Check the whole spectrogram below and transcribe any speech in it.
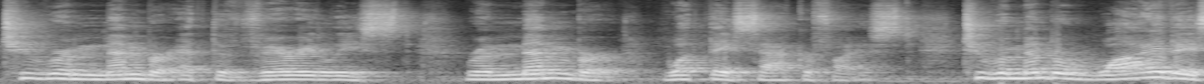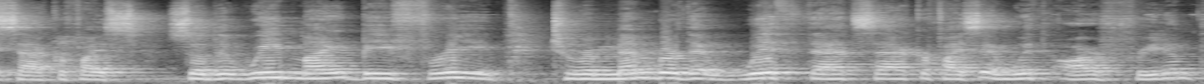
to remember, at the very least, remember what they sacrificed to remember why they sacrificed so that we might be free, to remember that with that sacrifice and with our freedom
